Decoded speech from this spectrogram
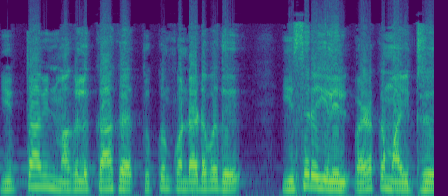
யுப்தாவின் மகளுக்காக துக்கம் கொண்டாடுவது இஸ்ரேலில் வழக்கமாயிற்று.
